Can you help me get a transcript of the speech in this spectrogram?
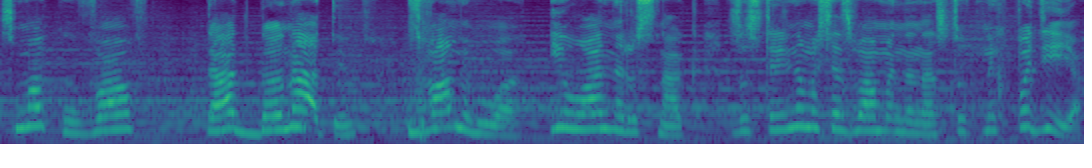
смакував та донатив. З вами була Ілана Руснак. Зустрінемося з вами на наступних подіях.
